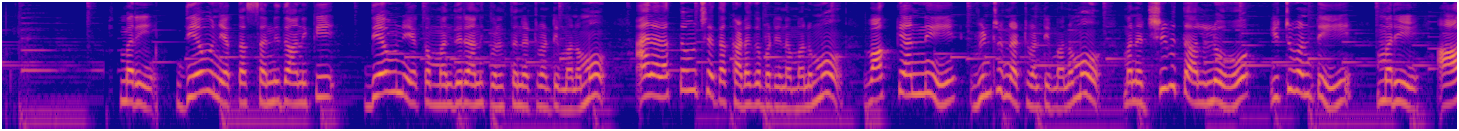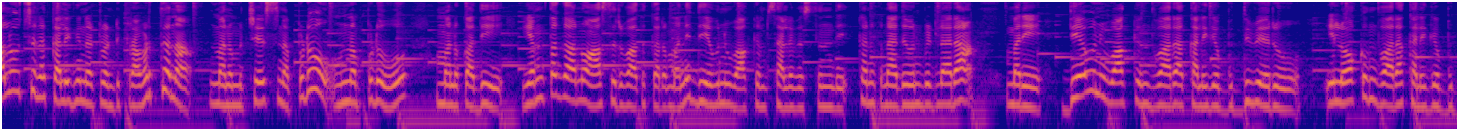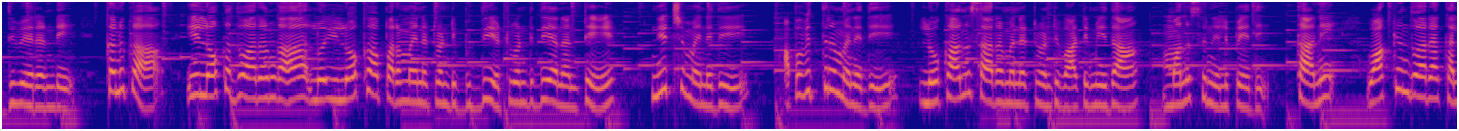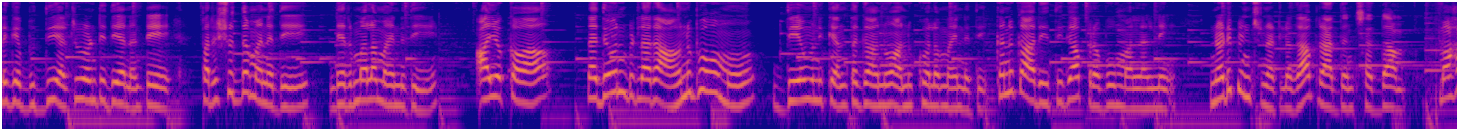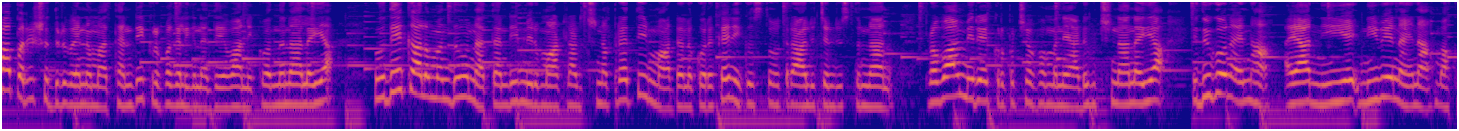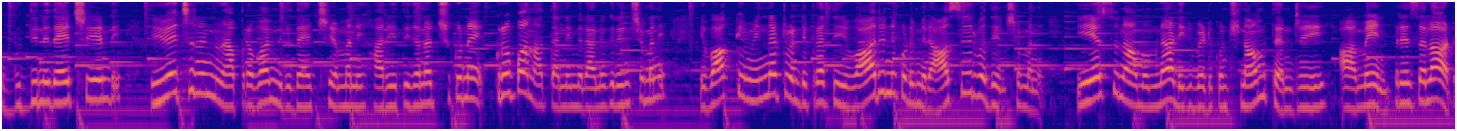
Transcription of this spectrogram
మరి దేవుని యొక్క సన్నిధానికి దేవుని యొక్క మందిరానికి వెళ్తున్నటువంటి మనము ఆయన రక్తం చేత కడగబడిన మనము వాక్యాన్ని వింటున్నటువంటి మనము మన జీవితాలలో ఇటువంటి మరి ఆలోచన కలిగినటువంటి ప్రవర్తన మనము చేసినప్పుడు ఉన్నప్పుడు మనకు అది ఎంతగానో ఆశీర్వాదకరమని దేవుని వాక్యం సెలవిస్తుంది. కనుక నా దేవుని బిడ్డారా మరి దేవుని వాక్యం ద్వారా కలిగే బుద్ధి వేరు ఈ లోకం ద్వారా కలిగే బుద్ధి వేరండి. కనుక ఈ లోక ద్వారంగా లో- ఈ లోకపరమైనటువంటి బుద్ధి ఎటువంటిది అని అంటే నీచమైనది అపవిత్రమైనది లోకానుసారమైనటువంటి వాటి మీద మనసు నిలిపేది. కానీ వాక్యం ద్వారా కలిగే బుద్ధి ఎటువంటిది అని అంటే పరిశుద్ధమైనది నిర్మలమైనది. ఆ యొక్క నా దేవుని బిడ్డారా అనుభవము దేవునికి ఎంతగానో అనుకూలమైనది. కనుక ఆ రీతిగా ప్రభు మనల్ని నడిపించినట్లుగా ప్రార్థన చేద్దాం. మహాపరిశుద్ధుడైన మా తండ్రి కృపగలిగిన దేవానికి వందనాలయ్యా. ఉదయకాలం మందు నా తండ్రి మీరు మాట్లాడుచున్న ప్రతి మాటల కొరకై నీకు స్తోత్రాలు చెల్లిస్తున్నాను. ప్రభా మీరే కృపచూపమని అడుగుచున్నానయ్యా. ఇదిగోనైనా అయా నీయే నీవేనైనా మాకు బుద్ధిని దయచేయండి. వివేచనను నా ప్రభా మీరు దయచేయమని ఆ రీతిగా నడుచుకునే కృప నా తండ్రి మీరు అనుగ్రహించమని ఈ వాక్యం విన్నటువంటి ప్రతి వారిని కూడా మీరు ఆశీర్వదించమని ఏసునామంన అడిగి పెట్టుకుంటున్నాము తండ్రి. ఆమెన్. ప్రెజలాడ్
